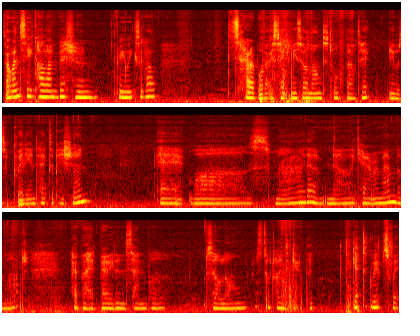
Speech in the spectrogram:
So I went to see Colour and Vision three weeks ago. It's terrible that it's taken me so long to talk about it. It was a brilliant exhibition. It was, I don't know, I can't remember much. Had my head buried in the sand for so long. Still trying to get the to get to grips with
